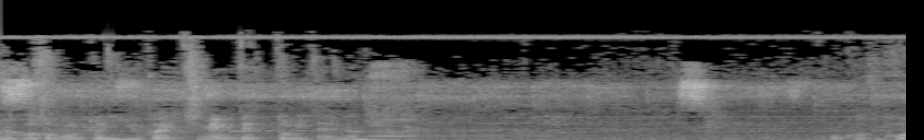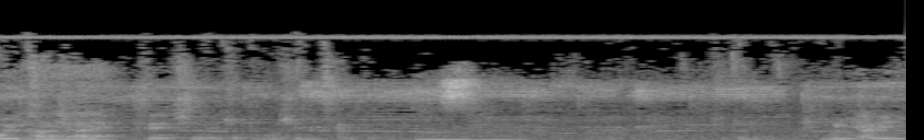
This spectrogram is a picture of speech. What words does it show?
それこそ本当に床一面ベッドみたいな、うんね。こここういう感じがねね全身でちょっと欲しいんですけど。ちょうんうんっとね無理やり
